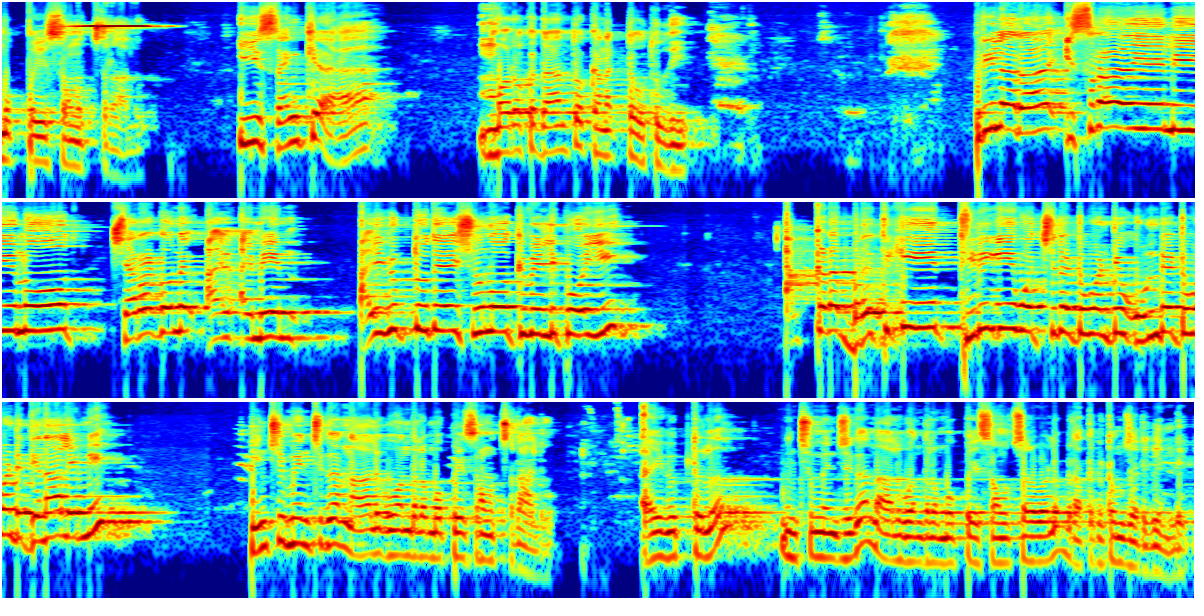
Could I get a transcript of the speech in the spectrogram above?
ముప్పై సంవత్సరాలు. ఈ సంఖ్య మరొక దాంతో కనెక్ట్ అవుతుంది. ప్రిలరా ఇస్రాయేలీలు చెరగొని ఐ మీన్ ఐగుప్తు దేశంలోకి వెళ్ళిపోయి అక్కడ బ్రతికి తిరిగి వచ్చినటువంటి ఉండేటువంటి దినాలు ఇంచుమించుగా నాలుగు వందల ముప్పై సంవత్సరాలు. ఐగుప్తులో ఇంచుమించుగా నాలుగు వందల ముప్పై సంవత్సరాల వాళ్ళు బ్రతకటం జరిగింది.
